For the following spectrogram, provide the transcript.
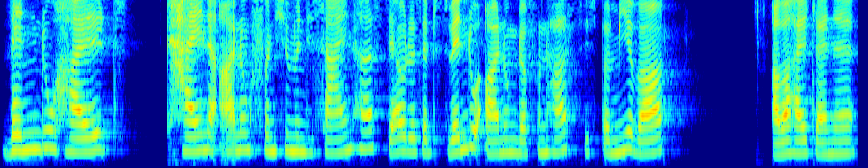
wenn du halt keine Ahnung von Human Design hast, ja, oder selbst wenn du Ahnung davon hast, wie es bei mir war, aber halt deine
